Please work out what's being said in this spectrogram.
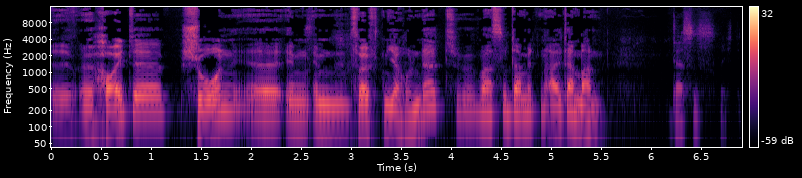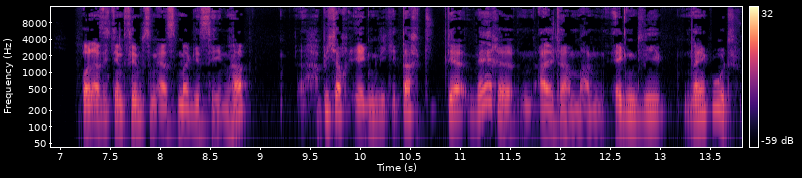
heute schon äh, im, im 12. Jahrhundert warst du damit ein alter Mann. Das ist richtig. Und als ich den Film zum ersten Mal gesehen habe, habe ich auch irgendwie gedacht, der wäre ein alter Mann. Irgendwie, naja, gut.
